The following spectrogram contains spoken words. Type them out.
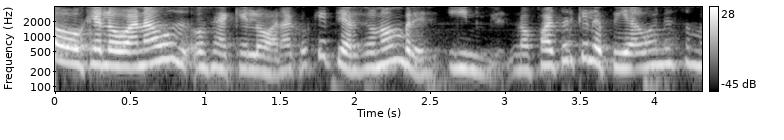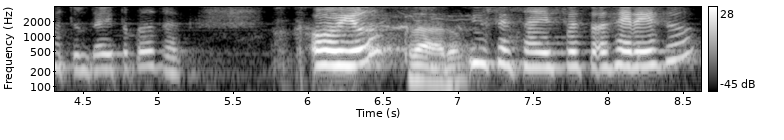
lo, que lo van a, o sea, que lo van a coquetear son hombres y no falta el que le pida, bueno, esto mete un dedito por detrás. Obvio. Claro, ¿Y usted está dispuesto a hacer eso?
